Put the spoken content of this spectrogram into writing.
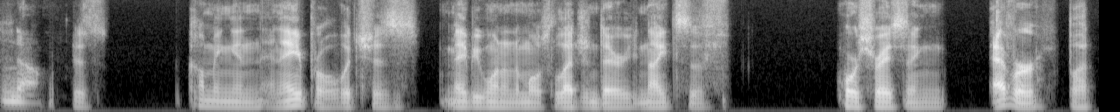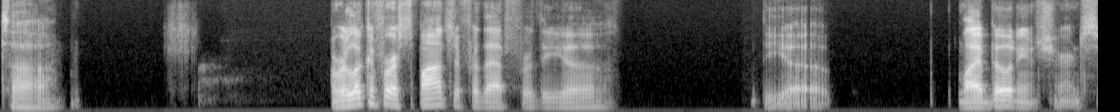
No. is coming in in April, which is maybe one of the most legendary nights of horse racing ever, but uh we're looking for a sponsor for that for the uh the uh liability insurance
